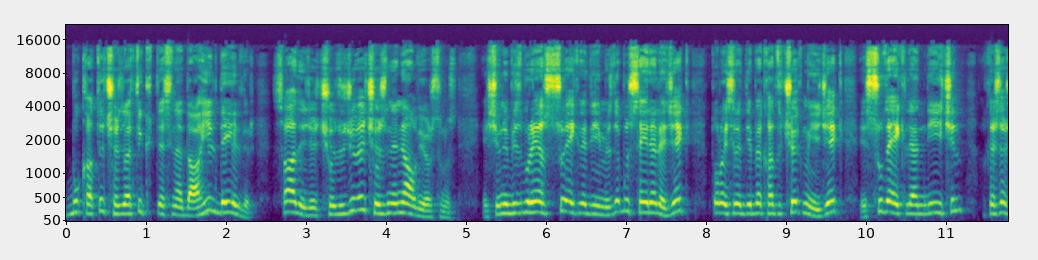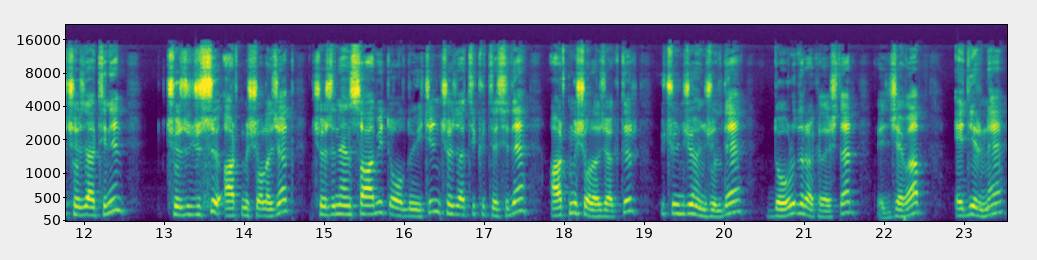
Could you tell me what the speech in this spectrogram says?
bu katı çözelti kütlesine dahil değildir. Sadece çözücü ve çözüneni alıyorsunuz. E şimdi biz buraya su eklediğimizde bu seyrelecek. Dolayısıyla dibe katı çökmeyecek. E su da eklendiği için arkadaşlar çözeltinin çözücüsü artmış olacak. Çözünen sabit olduğu için çözelti kütlesi de artmış olacaktır. Üçüncü öncül de doğrudur arkadaşlar. E cevap Edirne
